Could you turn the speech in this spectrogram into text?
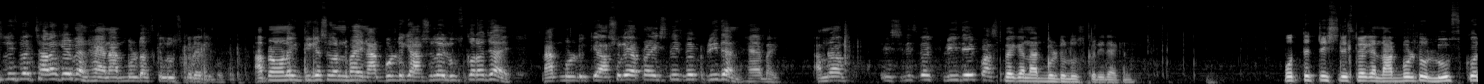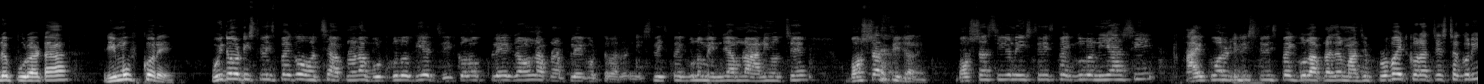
স্লিপ ব্যাগ ছাড়া খেলবেন? হ্যাঁ নাট আজকে লুজ করে দিব। আপনারা অনেক জিজ্ঞাসা করেন, ভাই নাট কি আসলে লুজ করা যায়? নাট কি আসলে আপনারা স্লিপ ব্যাগ ফ্রি দেন? হ্যাঁ ভাই, আমরা স্লিপ ব্যাগ ফ্রি দেই, পাঁচ ব্যাগে নাট লুজ করি, দেখেন। প্রত্যেকটা স্লিপ ব্যাগে নাট লুজ করে পুরাটা রিমুভ করে উইদাউট স্লিপ ব্যাগও হচ্ছে আপনারা বুটগুলো দিয়ে যে কোনো প্লে গ্রাউন্ড আপনারা প্লে করতে পারবেন। স্লিপ ব্যাগগুলো মেনলি আমরা আনি হচ্ছে বর্ষার সিজনে বর্ষার সিজনে স্টিল স্পাইকগুলো নিয়ে আসি হাই কোয়ালিটির স্টিল স্পাইকগুলো আপনাদের মাঝে প্রোভাইড করার চেষ্টা করি,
